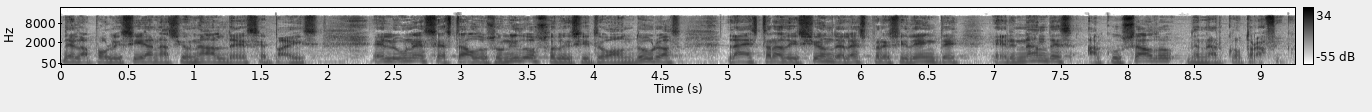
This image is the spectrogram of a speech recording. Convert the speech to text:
de la Policía Nacional de ese país. El lunes, Estados Unidos solicitó a Honduras la extradición del expresidente Hernández acusado de narcotráfico.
